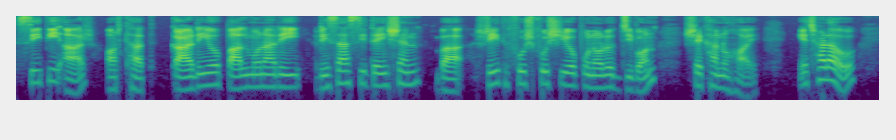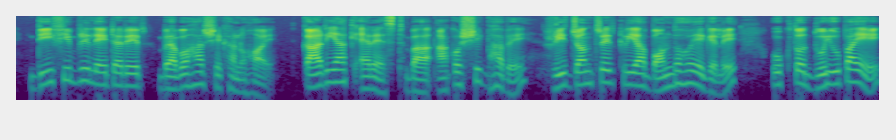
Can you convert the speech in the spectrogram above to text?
সিপিআর, অর্থাৎ কার্ডিও পালমোনারি রিসাসিটেশন বা হৃদ ফুসফুসীয় পুনরুজ্জীবন শেখানো হয়। এছাড়াও ডিফিব্রিলেটরের ব্যবহার শেখানো হয়। কার্ডিয়াক অ্যারেস্ট বা আকস্মিকভাবে হৃদযন্ত্রের ক্রিয়া বন্ধ হয়ে গেলে উক্ত দুই উপায়ে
